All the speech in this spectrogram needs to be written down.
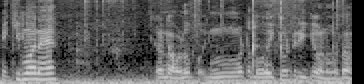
മിക്കി മോനെ. കണ്ടോ അവൾ ഇങ്ങോട്ട് നോക്കിക്കൊണ്ടിരിക്കുവാണ് കേട്ടോ.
